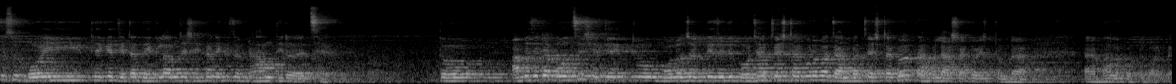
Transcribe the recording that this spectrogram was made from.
কিছু বই থেকে যেটা দেখলাম যে সেখানে কিছু ভ্রান্তি রয়েছে। তো আমি যেটা বলছি সেটা একটু মনোযোগ দিয়ে যদি বোঝার চেষ্টা করো বা জানবার চেষ্টা করো, তাহলে আশা করি তোমরা ভালো করতে পারবে।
